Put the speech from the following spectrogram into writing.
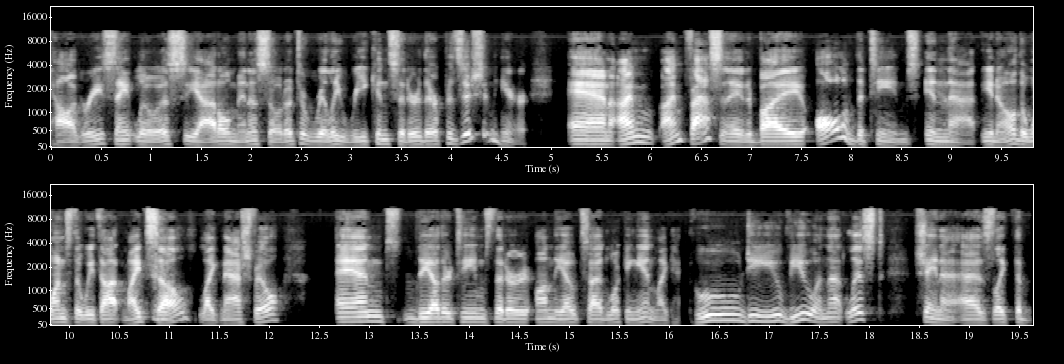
Calgary, St. Louis, Seattle, Minnesota to really reconsider their position here. And I'm I'm fascinated by all of the teams in that, you know, the ones that we thought might mm-hmm. sell, like Nashville, and the other teams that are on the outside looking in. Like, who do you view on that list, Shayna, as like the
